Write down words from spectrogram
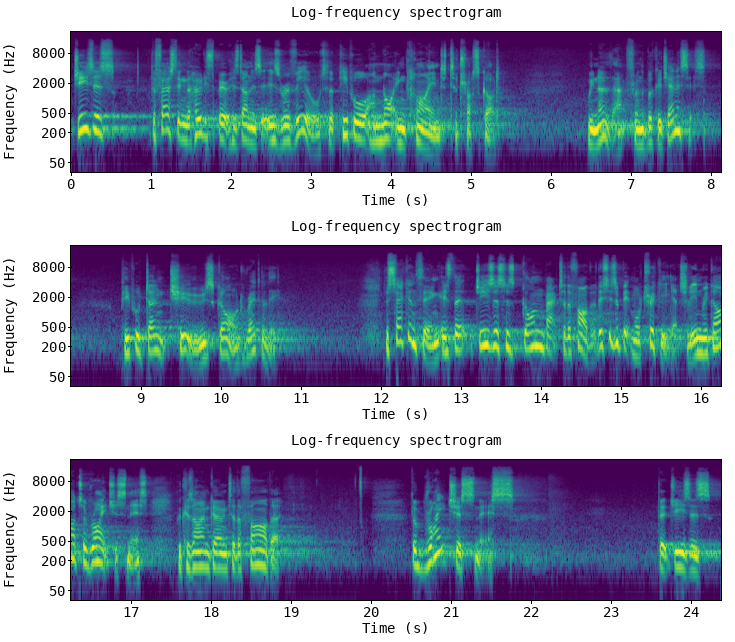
Jesus, the first thing the Holy Spirit has done is, is revealed that people are not inclined to trust God. We know that from the book of Genesis. People don't choose God readily. The second thing is that Jesus has gone back to the Father. This is a bit more tricky, actually, in regard to righteousness, because I'm going to the Father. The righteousness that Jesus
